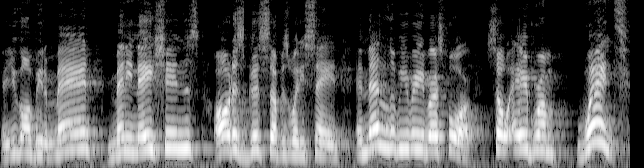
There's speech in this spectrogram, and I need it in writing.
and you're going to be the man, many nations, all this good stuff is what he's saying. And then we read verse 4. So Abram went.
